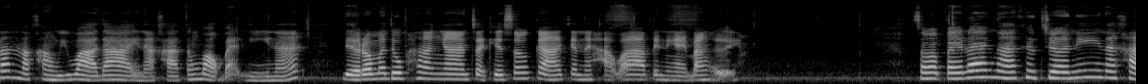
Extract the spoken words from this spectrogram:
ลั่นระฆังวิวาได้นะคะ ต้องบอกแบบนี้นะ เดี๋ยวเรามาดูพลังงานจาก c a s t l e Card กันนะคะว่าเป็นยังไงบ้างเอ่ยสำหรับใบแรกนะคือ journey นะคะ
